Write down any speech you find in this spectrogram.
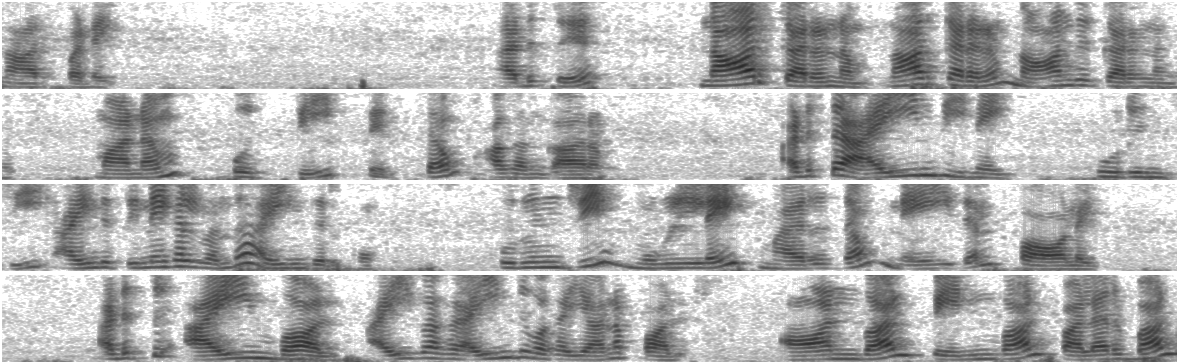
நாற்படை அடுத்து நாற்கரணம். நாற்கரணம் நான்கு கரணங்கள். மனம் புத்தி சித்தம் அகங்காரம். அடுத்து ஐந்திணை. குறிஞ்சி ஐந்து திணைகள் வந்து ஐந்து இருக்கும். குறிஞ்சி முல்லை மருதம் நெய்தல் பாலை. அடுத்து ஐம்பால் ஐவகை ஐந்து வகையான பால். ஆண்பால் பெண்பால் பலர்பால்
